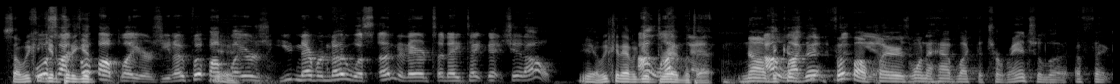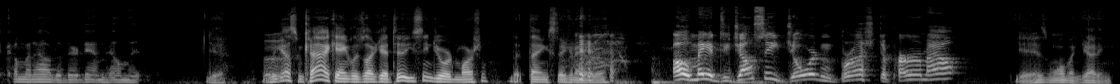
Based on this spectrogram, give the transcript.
Yeah. So we can Well, get it's a pretty like good. football players. You know, football Yeah. players, you never know what's under there until they take that shit off. Yeah, we could have a good thread like with that. No, I because like the football yeah. players want to have like the tarantula effect coming out of their damn helmet. Yeah, mm. we got some kayak anglers like that too. You seen Jordan Marshall? That thing sticking out of there. Oh man, did y'all see Jordan brush the perm out? Yeah, his woman got him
